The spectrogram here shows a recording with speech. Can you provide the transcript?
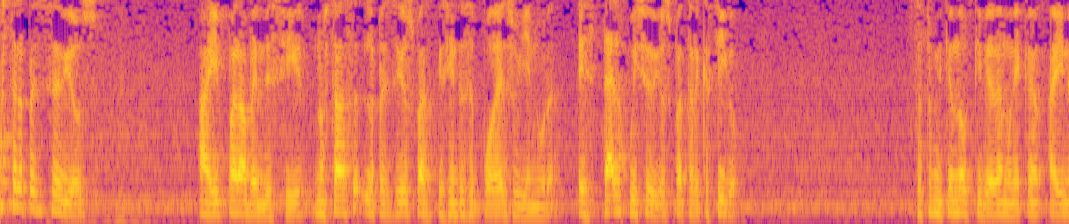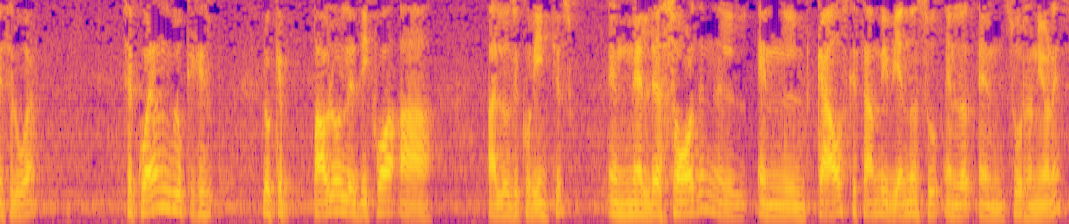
está la presencia de Dios ahí para bendecir, no está la presencia de Dios para que sientas el poder de su llenura, está el juicio de Dios para traer castigo. Estás permitiendo actividad demoníaca ahí en ese lugar. ¿Se acuerdan lo que, lo que Pablo les dijo a, a los de Corintios? En el desorden, en el, en el caos que estaban viviendo en, su- en lo- en sus reuniones.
